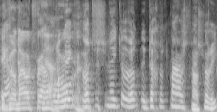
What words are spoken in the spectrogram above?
Ik wil nou het verhaal Ja. Horen. wat is, nee, ik dacht dat het klaar was sorry.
